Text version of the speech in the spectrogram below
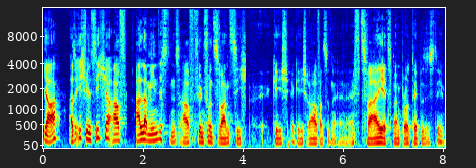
Ja, also ich will sicher auf allermindestens auf 25 gehe ich, geh ich rauf, also eine F2 jetzt beim Pro-Taper-System.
